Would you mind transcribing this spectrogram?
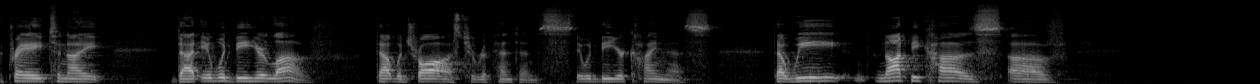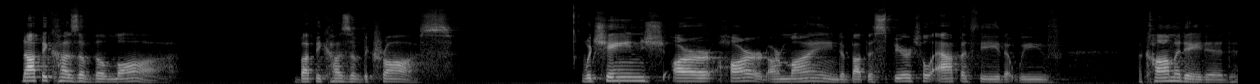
I pray tonight that it would be your love that would draw us to repentance, it would be your kindness that we, not because of, not because of the law, but because of the cross, would change our heart, our mind about the spiritual apathy that we've accommodated,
